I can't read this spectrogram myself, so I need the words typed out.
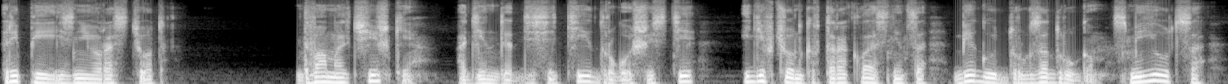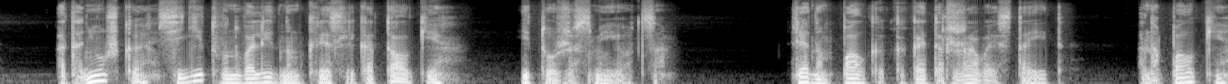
репей из нее растет. Два мальчишки, один лет десяти, другой шести, и девчонка-второклассница бегают друг за другом, смеются, а Танюшка сидит в инвалидном кресле каталки и тоже смеется. Рядом палка какая-то ржавая стоит, а на палке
